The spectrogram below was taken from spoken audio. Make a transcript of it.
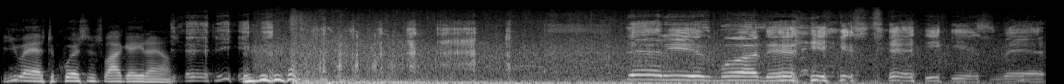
You asked the question, so I gave down. There he is, boy. There he is. There is, man.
